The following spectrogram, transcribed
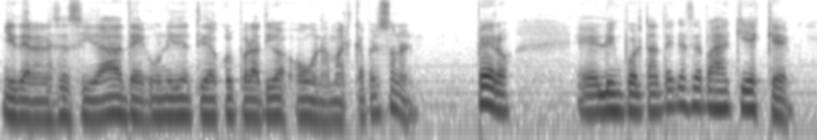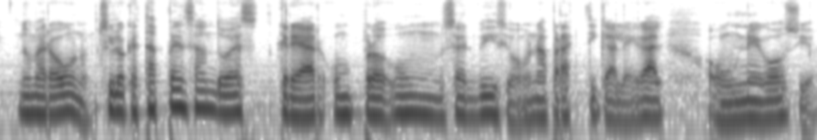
y de la necesidad de una identidad corporativa o una marca personal. Pero eh, lo importante que sepas aquí es que, número uno, si lo que estás pensando es crear un, servicio, una práctica legal o un negocio,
